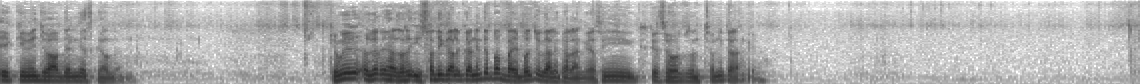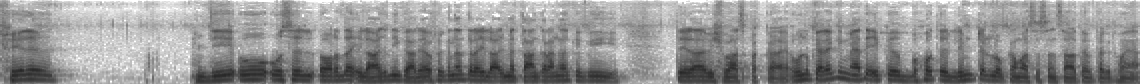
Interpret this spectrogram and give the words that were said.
ਇਹ ਕਿਵੇਂ ਜਵਾਬ ਦੇਣਗੇ ਇਸ ਗੱਲ ਦਾ? ਕਿਉਂਕਿ ਅਗਰ ਹਜ਼ਰਤ ਈਸਾ ਦੀ ਗੱਲ ਕਰਨੀ ਤਾਂ ਆਪਾਂ ਬਾਈਬਲ 'ਚ ਗੱਲ ਕਰਾਂਗੇ, ਅਸੀਂ ਕਿਸੇ ਹੋਰ ਗ੍ਰੰਥ 'ਚੋਂ ਨਹੀਂ ਕਰਾਂਗੇ। ਫਿਰ ਜੇ ਉਹ ਉਸ ਔਰਤ ਦਾ ਇਲਾਜ ਨਹੀਂ ਕਰ ਰਿਹਾ ਫਿਰ ਕਹਿੰਦਾ, ਤੇਰਾ ਇਲਾਜ ਮੈਂ ਤਾਂ ਕਰਾਂਗਾ ਕਿਉਂਕਿ ਤੇਰਾ ਵਿਸ਼ਵਾਸ ਪੱਕਾ ਹੈ। ਉਹਨੂੰ ਕਹਿ ਰਿਹਾ ਕਿ ਮੈਂ ਤੇ ਇੱਕ ਬਹੁਤ ਲਿਮਟਿਡ ਲੋਕਾਂ ਵਾਸਤੇ ਸੰਸਾਰ ਤੇ ਅਵਤਰਿਤ ਹੋਇਆ।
